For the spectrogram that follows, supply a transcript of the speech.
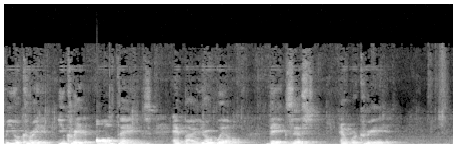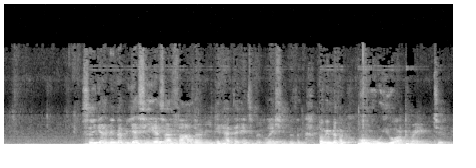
For you are created, you created all things, and by your will they exist and were created. So you got to remember, yes, He is our Father. and You can have that intimate relation with Him, but remember who you are praying to.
